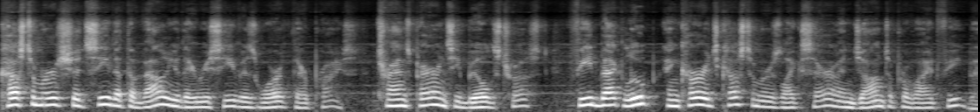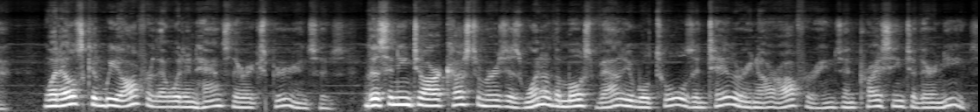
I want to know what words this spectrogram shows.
Customers should see that the value they receive is worth their price. Transparency builds trust. Feedback loop. Encourage customers like Sarah and John to provide feedback. What else could we offer that would enhance their experiences? Listening to our customers is one of the most valuable tools in tailoring our offerings and pricing to their needs.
